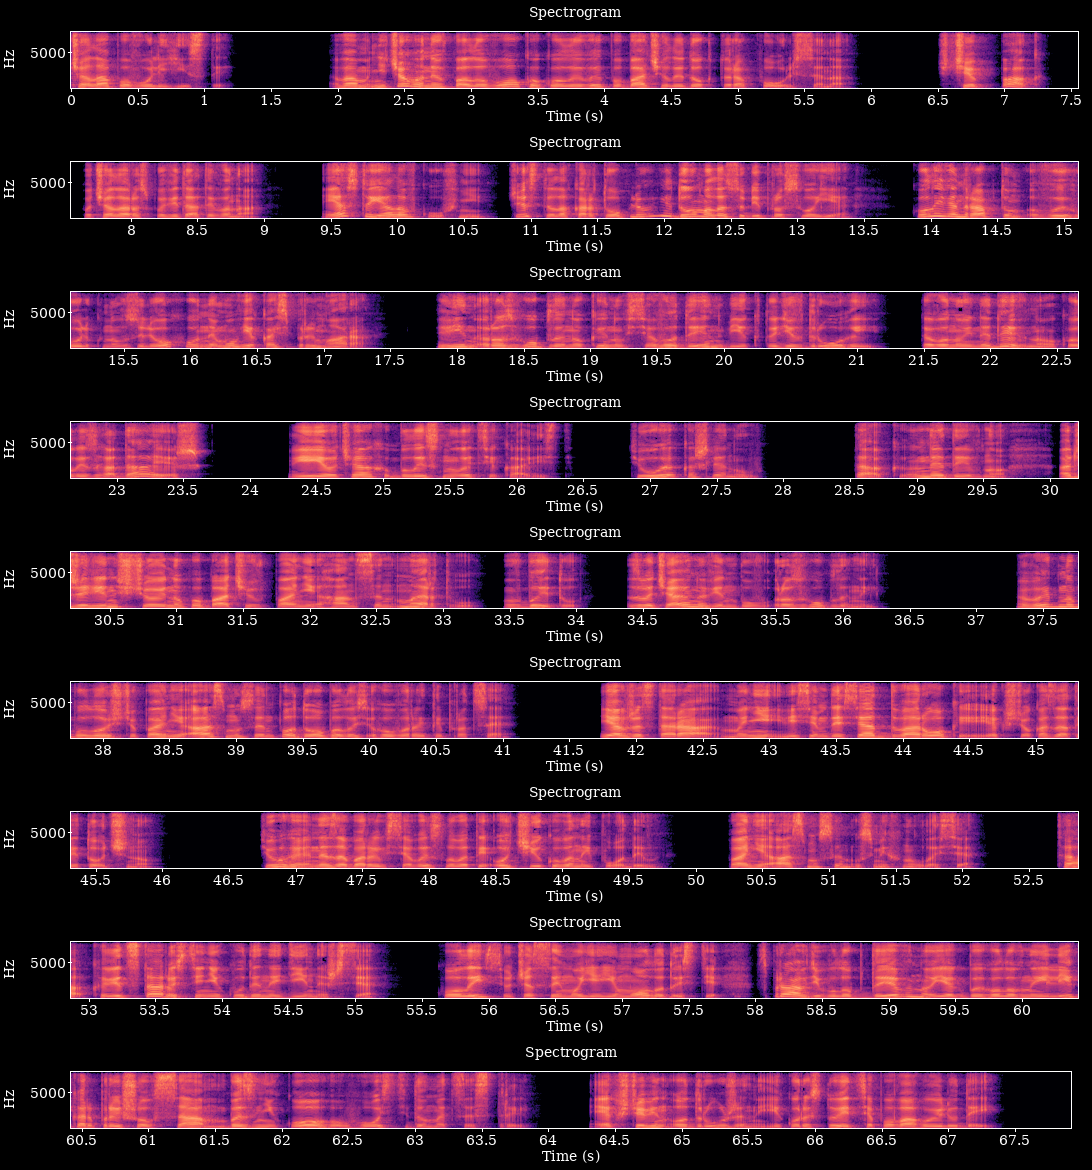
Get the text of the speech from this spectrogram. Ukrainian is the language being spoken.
почала поволі їсти. Вам нічого не впало в око, коли ви побачили доктора Поульсена? Ще пак, почала розповідати вона. Я стояла в кухні, чистила картоплю і думала собі про своє, коли він раптом вигулькнув з льоху, немов якась примара. Він розгублено кинувся в один бік, тоді в другий, та воно й не дивно, коли згадаєш. В її очах блиснула цікавість. Тюге кашлянув. Так, не дивно, адже він щойно побачив пані Гансен мертву, вбиту. Звичайно, він був розгублений. Видно було, що пані Асмусен подобалось говорити про це. Я вже стара, мені 82 роки, якщо казати точно. Тюге не забарився висловити очікуваний подив. Пані Асмусен усміхнулася. Так, від старості нікуди не дінешся. Колись, у часи моєї молодості, справді було б дивно, якби головний лікар прийшов сам, без нікого, в гості до медсестри, якщо він одружений і користується повагою людей.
